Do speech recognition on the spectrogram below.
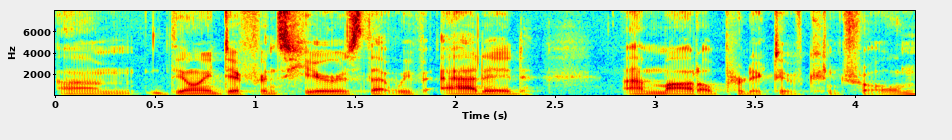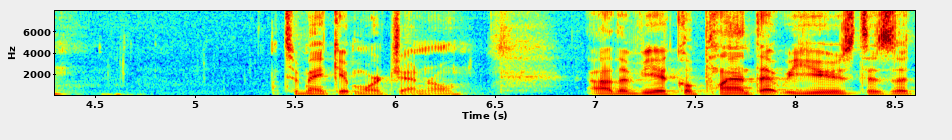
Um, the only difference here is that we've added a model predictive control to make it more general. Uh, the vehicle plant that we used is a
